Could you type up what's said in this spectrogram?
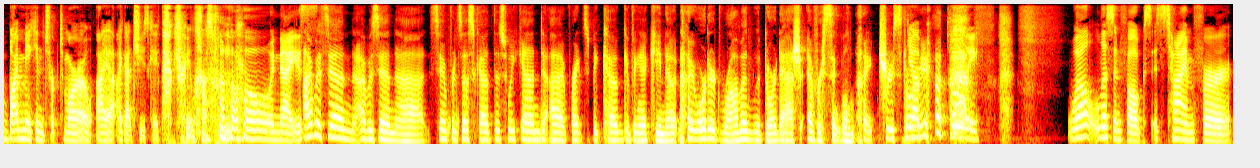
by making the trip tomorrow, I uh, I got Cheesecake Factory last week. oh, nice. I was in I was in uh, San Francisco this weekend. Uh, Write/Speak/Code giving a keynote. I ordered ramen with DoorDash every single night. True story. Yep, totally. well, listen, folks, it's time for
